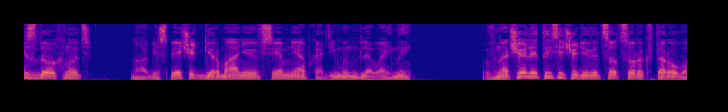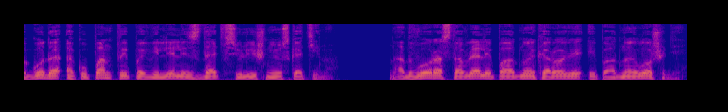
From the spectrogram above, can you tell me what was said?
сдохнуть но обеспечить Германию всем необходимым для войны. В начале 1942 года оккупанты повелели сдать всю лишнюю скотину. На двор оставляли по одной корове и по одной лошади.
